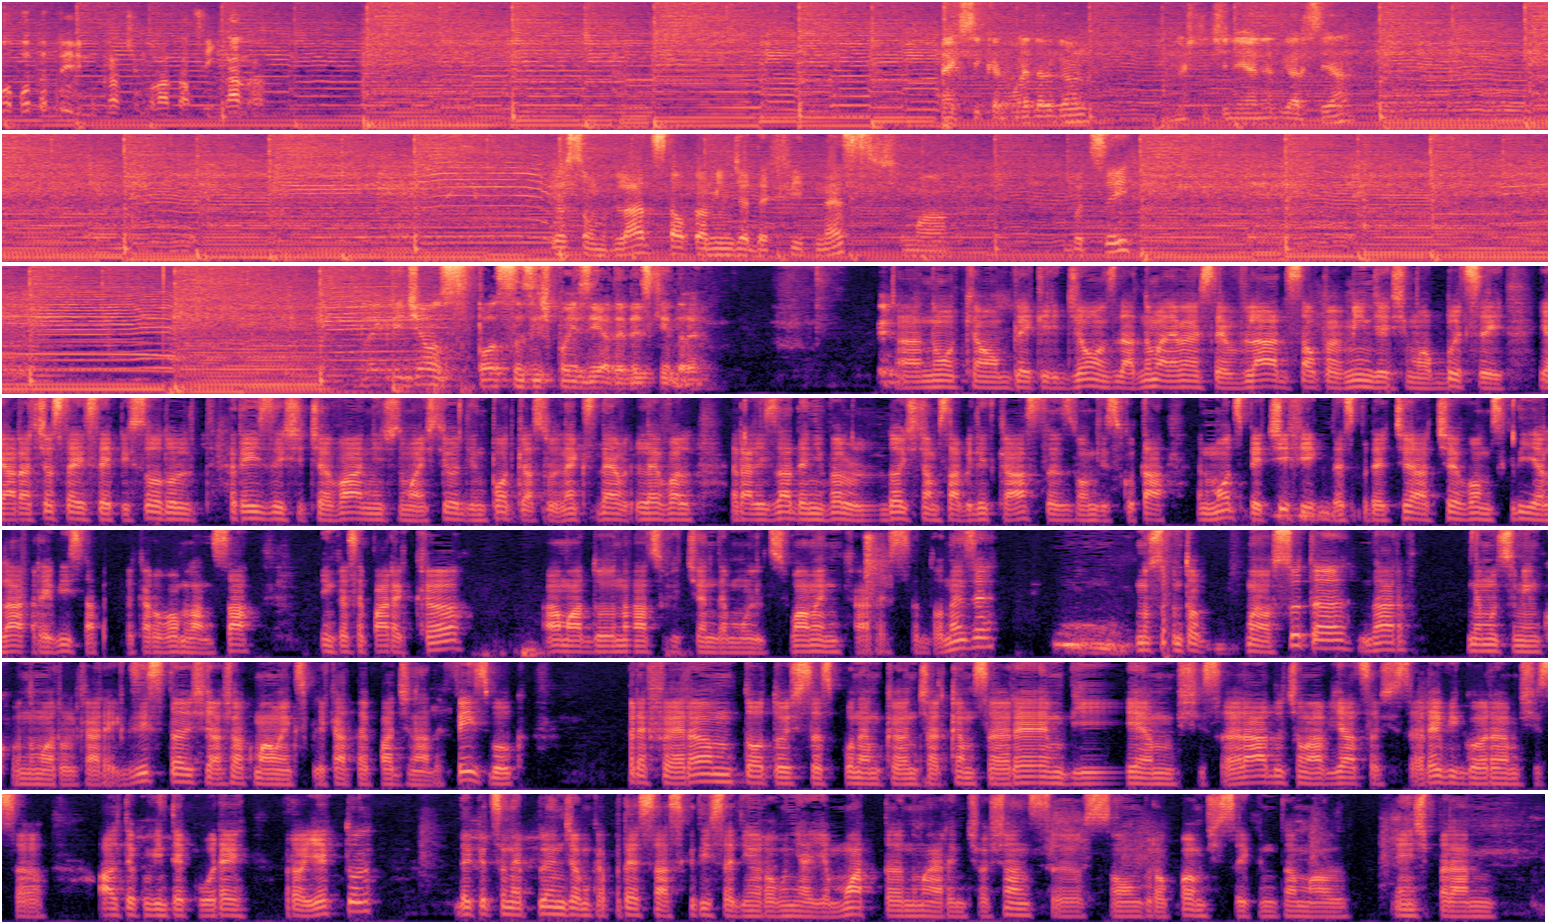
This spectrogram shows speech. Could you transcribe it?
vă pot opri din mâncat ciocolată africană? Mexican Weather Girl. Nu știi cine e Anet Garcia? Eu sunt Vlad, stau pe o minge de fitness și mă bățâi. Blakely Jones, poți să zici poezia de deschidere. Uh, Nu mă cheamă Blakely Jones, dar numele meu este Vlad, stau pe minge și mă bățâi. Iar acesta este episodul 30 și ceva, nici nu mai știu, din podcastul Next Level, realizat de nivelul 2 și am stabilit că astăzi vom discuta în mod specific despre ceea ce vom scrie la revista pe care o vom lansa, fiindcă se pare că am adunat suficient de mulți oameni care să doneze. Nu sunt tocmai 100, dar ne mulțumim cu numărul care există și așa cum am explicat pe pagina de Facebook, preferăm totuși să spunem că încercăm să reînviem și să readucem la viață și să revigorăm și să, alte cuvinte cu re, proiectul, decât să ne plângem că presa scrisă din România e moartă, nu mai are nicio șansă, să o îngropăm și să-i cântăm al 11-lea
